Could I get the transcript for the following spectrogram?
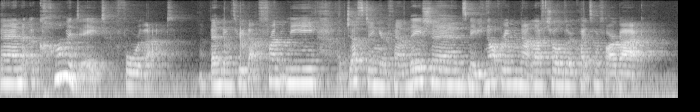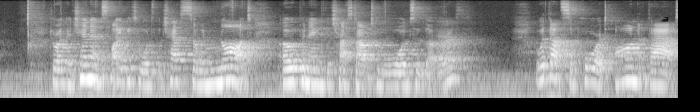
then accommodate for that bending through that front knee, adjusting your foundations, maybe not bringing that left shoulder quite so far back. Drawing the chin in slightly towards the chest so we're not opening the chest out towards the earth. With that support on that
